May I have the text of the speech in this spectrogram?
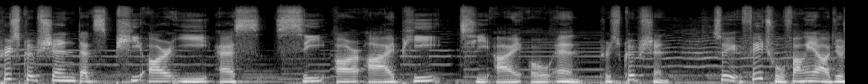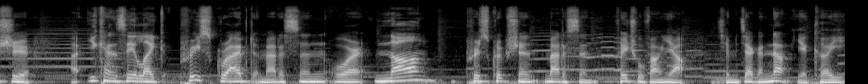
prescription that's P R E S C R I P T I O N prescription，所以非处方药就是啊、uh,，you can say like prescribed medicine or non-prescription medicine，非处方药前面加个 non 也可以，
